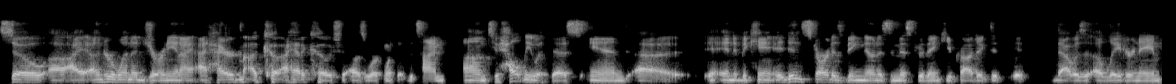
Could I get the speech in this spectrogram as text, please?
So uh, I underwent a journey, and I, I hired my, co- I had a coach I was working with at the time um, to help me with this, and uh, and it became it didn't start as being known as the Mister Thank You Project. It, it, that was a later name.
